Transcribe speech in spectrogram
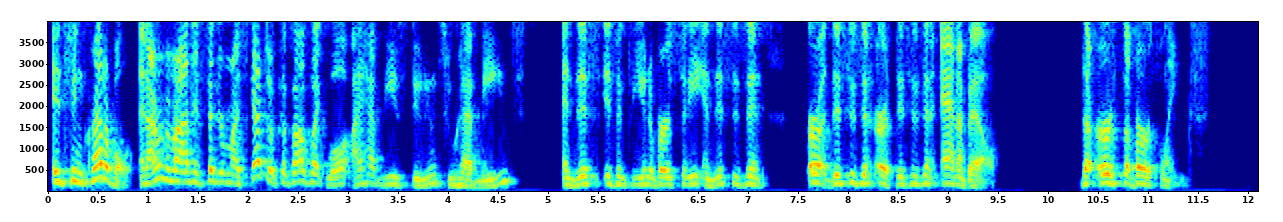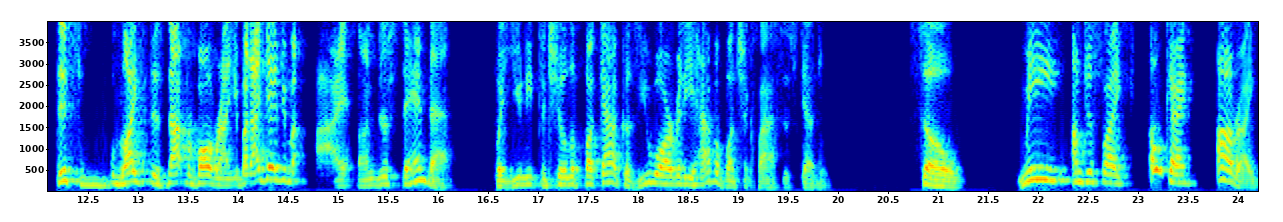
it's incredible. And I remember I didn't send her my schedule because I was like, "Well, I have these students who have needs, and this isn't the university, and this isn't Earth. This isn't Earth. This isn't Annabelle, the Earth of Earthlings." This life does not revolve around you. But I gave you my, I understand that. But you need to chill the fuck out because you already have a bunch of classes scheduled. So, me, I'm just like, okay, all right.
